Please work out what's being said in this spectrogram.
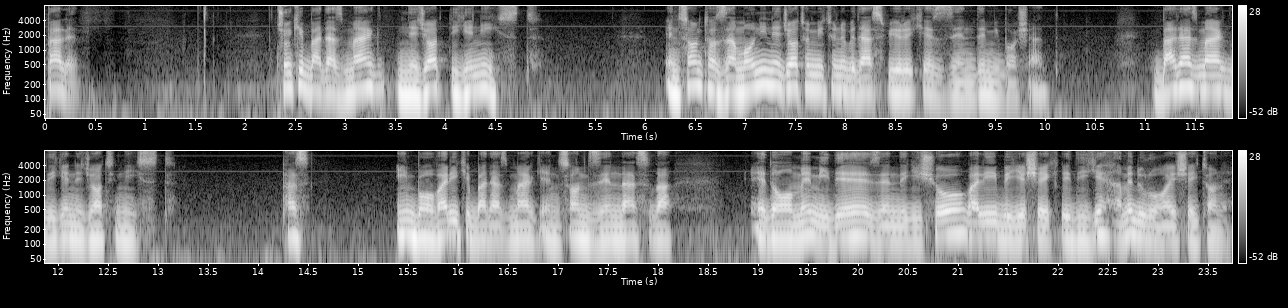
بله. چون که بعد از مرگ نجات دیگه نیست. انسان تا زمانی نجات رو می‌تونه به دست بیاره که زنده می‌باشد. بعد از مرگ دیگه نجات نیست. پس این باوری که بعد از مرگ انسان زنده است و ادامه میده زندگیشو ولی به یه شکل دیگه همه دروغ های شیطانه.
